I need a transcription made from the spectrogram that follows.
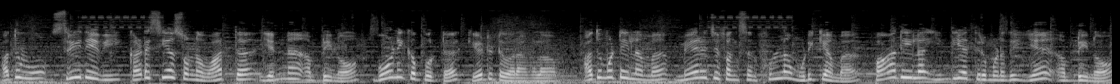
அதுவும் ஸ்ரீதேவி கடைசியா சொன்ன வார்த்தை என்ன அப்படின்னும் போனி கபூர்ட்ட கேட்டுட்டு வராங்களாம். அது மட்டும் இல்லாம மேரேஜ் ஃபங்க்ஷன் ஃபுல்லா முடிக்காம பாதியில இந்தியா திரும்பினது ஏன் அப்படின்னோ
